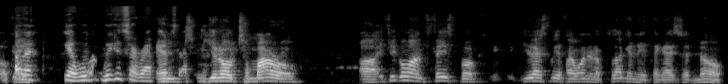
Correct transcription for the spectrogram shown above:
Okay. Okay. Yeah, we, we can start wrapping And this up. you know, tomorrow, uh, if you go on Facebook, you asked me if I wanted to plug anything. I said no,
